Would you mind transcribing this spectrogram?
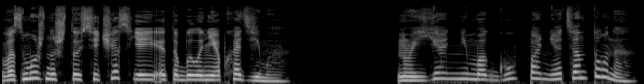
Возможно, что сейчас ей это было необходимо. Но я не могу понять Антона.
